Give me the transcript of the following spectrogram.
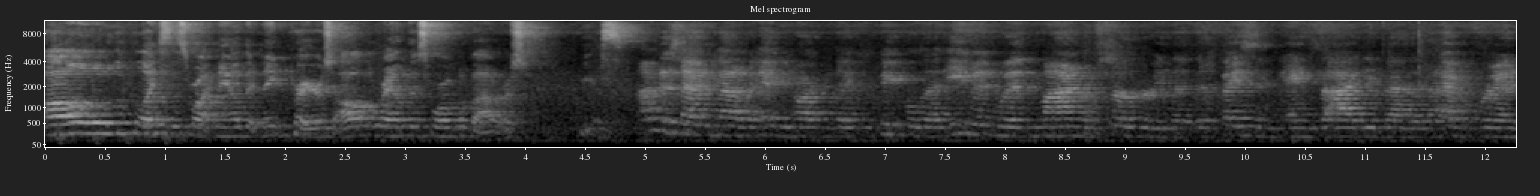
all the places right now that need prayers all around this world of ours. Yes. I'm just having kind of a heavy heart today for people that even with minor surgery, that they're facing anxiety about it. I have a friend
